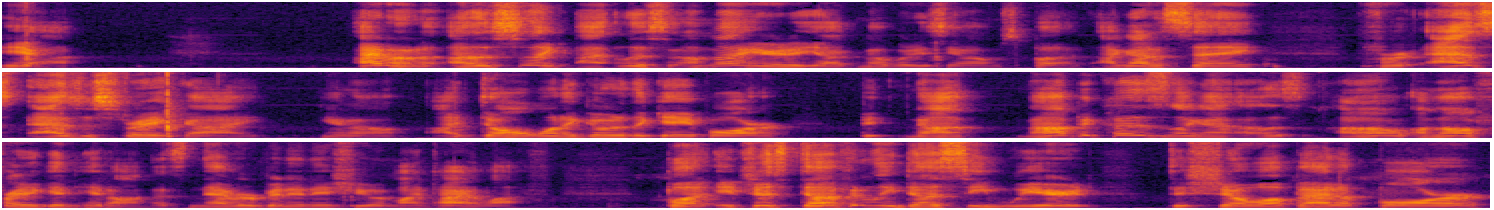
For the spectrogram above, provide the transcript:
Yeah. I don't know. I was like, I, listen, I'm not here to yuck nobody's yums, but I gotta say, for as as a straight guy, you know, I don't want to go to the gay bar, not not because like, I, listen, I don't, I'm not afraid of getting hit on. That's never been an issue in my entire life, but it just definitely does seem weird to show up at a bar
